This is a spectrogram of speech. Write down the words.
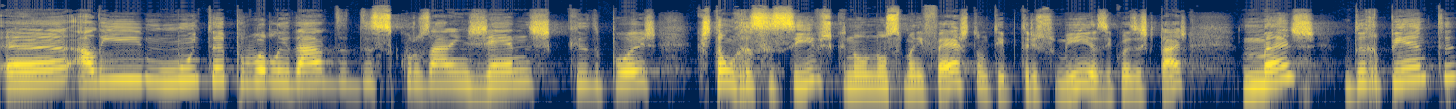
uh, há ali muita probabilidade de se cruzarem genes que depois que estão recessivos, que não, não se manifestam, tipo trissomias e coisas que tais, mas de repente,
